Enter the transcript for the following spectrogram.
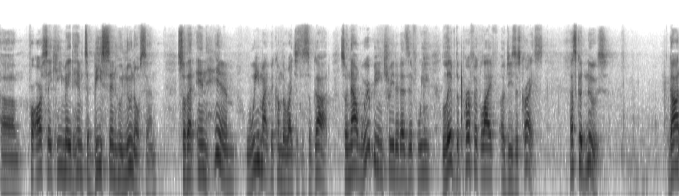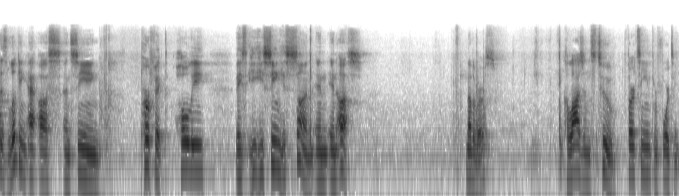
um, For our sake, he made him to be sin who knew no sin, so that in him we might become the righteousness of God. So now we're being treated as if we live the perfect life of Jesus Christ. That's good news. God is looking at us and seeing perfect, holy, he's seeing his son in, in us. Another verse Colossians 2 13 through 14.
